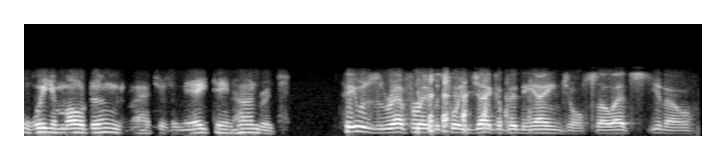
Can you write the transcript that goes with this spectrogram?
William Muldoon's matches in the 1800s. He was the referee between Jacob and the Angel, so that's you know,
